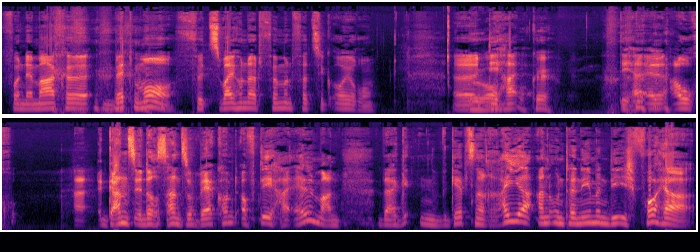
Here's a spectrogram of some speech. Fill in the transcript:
von der Marke Vetements für 245 Euro. Äh, Ja, DH okay. DHL auch äh, ganz interessant. So, wer kommt auf DHL, Mann? Da gäbe es eine Reihe an Unternehmen, die ich vorher,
